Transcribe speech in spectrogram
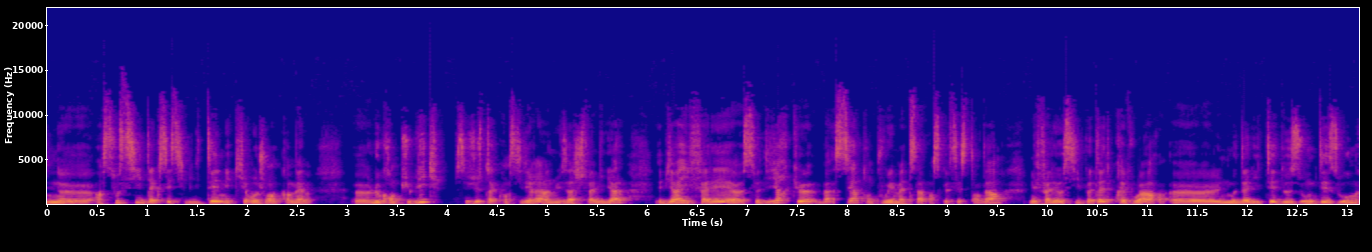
un souci d'accessibilité, mais qui rejoint quand même euh, le grand public, c'est juste à considérer un usage familial, eh bien, il fallait euh, se dire que, bah, certes, on pouvait mettre ça parce que c'est standard, mais il fallait aussi peut-être prévoir euh, une modalité de zoom, dézoom,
